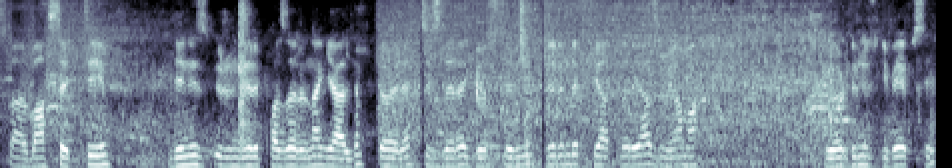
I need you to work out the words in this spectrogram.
Dostlar bahsettiğim deniz ürünleri pazarına geldim. Şöyle sizlere göstereyim. Üzerinde fiyatları yazmıyor ama gördüğünüz gibi hepsi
